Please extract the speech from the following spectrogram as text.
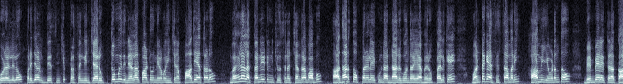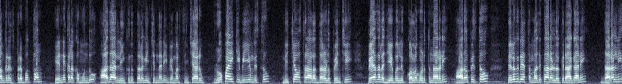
కూడలిలో ప్రజలను ఉద్దేశించి ప్రసంగించారు. తొమ్మిది నెలల పాటు నిర్వహించిన పాదయాత్రలో మహిళల కన్నీటిని చూసిన చంద్రబాబు ఆధార్తో పని లేకుండా నాలుగు వందల యాభై రూపాయలకే వంట గ్యాస్ ఇస్తామని హామీ ఇవ్వడంతో బెంబేలెత్తిన కాంగ్రెస్ ప్రభుత్వం ఎన్నికలకు ముందు ఆధార్ లింకును తొలగించిందని విమర్శించారు. రూపాయికి బియ్యం ఇస్తూ నిత్యావసరాల ధరలు పెంచి పేదల జేబుల్ని కొల్లగొడుతున్నారని ఆరోపిస్తూ తెలుగుదేశం అధికారంలోకి రాగానే ధరల్ని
